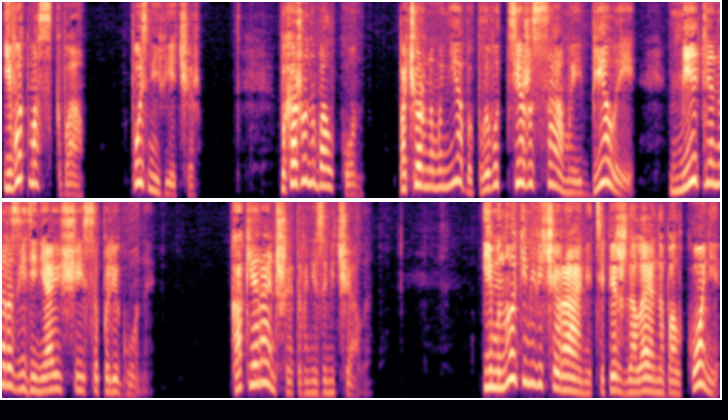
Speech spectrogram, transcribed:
И вот Москва. Поздний вечер. Выхожу на балкон. По черному небу плывут те же самые белые, медленно разъединяющиеся полигоны. Как я раньше этого не замечала. И многими вечерами теперь ждала я на балконе,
